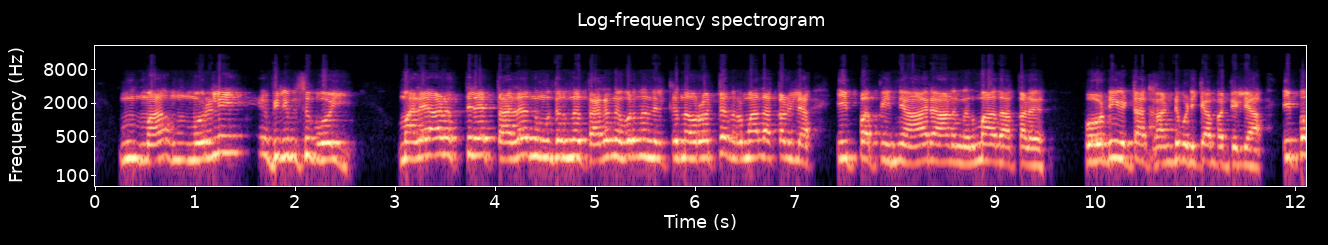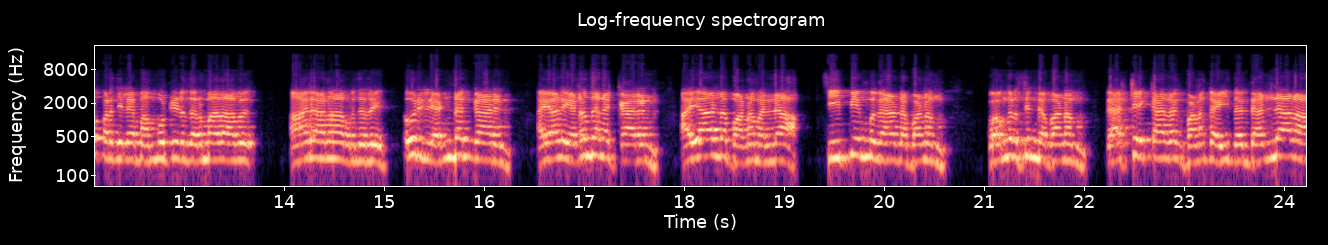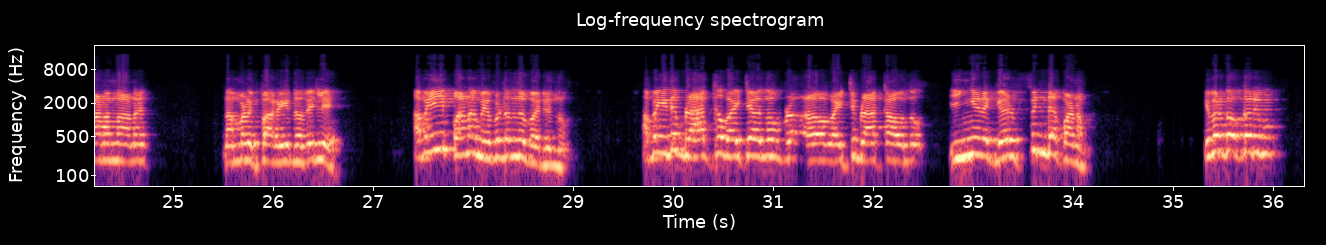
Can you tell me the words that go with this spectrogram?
മുരളി ഫിലിംസ് പോയി. മലയാളത്തിലെ തല മുതിർന്ന് തല നിവർന്ന് നിൽക്കുന്ന ഒരൊറ്റ നിർമ്മാതാക്കളില്ല. ഇപ്പൊ പിന്നെ ആരാണ് നിർമ്മാതാക്കൾ? പൊടിയിട്ട കണ്ടുപിടിക്കാൻ പറ്റില്ല. ഇപ്പൊ പറഞ്ഞില്ലേ മമ്മൂട്ടിയുടെ നിർമ്മാതാവ്? ആരാണെന്നാ പറഞ്ഞത്? ഒരു ലണ്ടൻകാരൻ. അയാൾ ഇടനിലക്കാരൻ. അയാളുടെ പണമല്ല. സി പി എമ്മുകാരുടെ പണം കോൺഗ്രസിന്റെ പണം രാഷ്ട്രീയക്കാരുടെ പണം കഴിയുന്നത് ദല്ലാളാണെന്നാണ് നമ്മളിപ്പോ അറിയുന്നത് ഇല്ലേ? അപ്പൊ ഈ പണം എവിടുന്ന് വരുന്നു? അപ്പൊ ഇത് ബ്ലാക്ക് വൈറ്റ് ആവുന്നു വൈറ്റ് ബ്ലാക്ക് ആവുന്നു. ഇങ്ങനെ ഗൾഫിന്റെ പണം. ഇവർക്കൊക്കെ ഒരു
